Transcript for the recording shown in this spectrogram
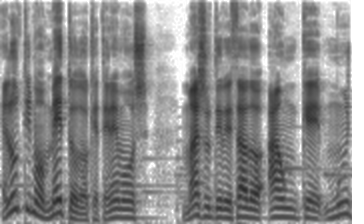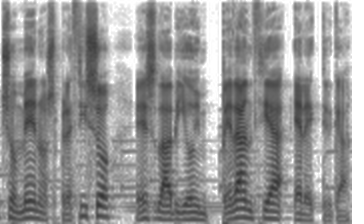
El último método que tenemos, más utilizado aunque mucho menos preciso, es la bioimpedancia eléctrica,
